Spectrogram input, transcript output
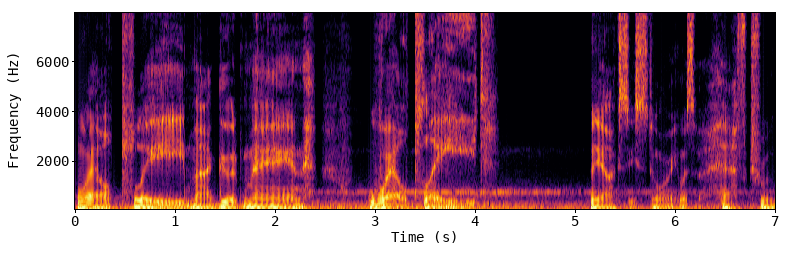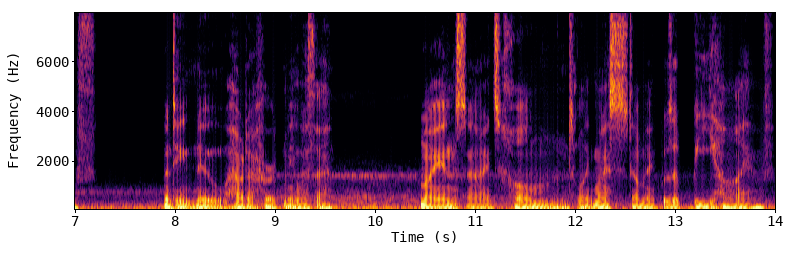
Well played, my good man. Well played. The Oxy story was a half truth, and he knew how to hurt me with it. My insides hummed like my stomach was a beehive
